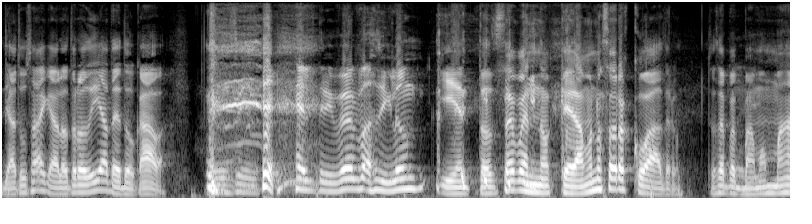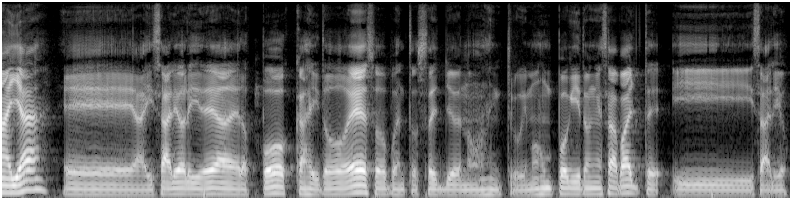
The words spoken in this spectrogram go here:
ya tú sabes que al otro día te tocaba. Sí, sí. El triple vacilón. Y entonces pues nos quedamos nosotros cuatro. Entonces pues vamos más allá. Eh, ahí salió la idea de los podcasts y todo eso. Pues entonces yo nos instruimos un poquito en esa parte y salió.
